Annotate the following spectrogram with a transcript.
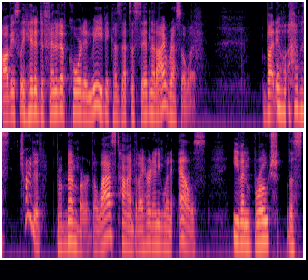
obviously hit a definitive chord in me because that's a sin that I wrestle with. But it, I was trying to remember the last time that I heard anyone else even broach this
